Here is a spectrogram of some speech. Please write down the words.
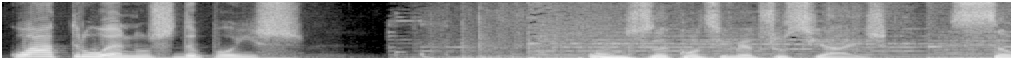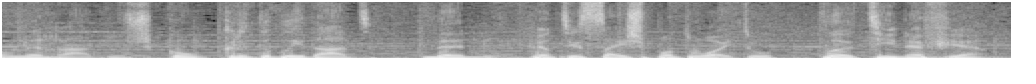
quatro anos depois. Os acontecimentos sociais são narrados com credibilidade na 96.8 Platina FM.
